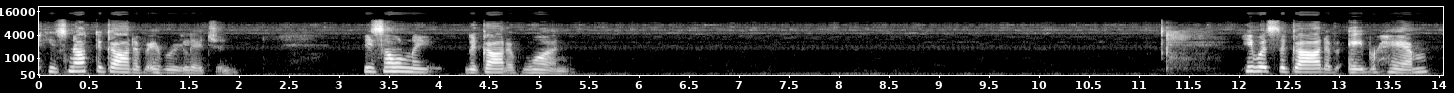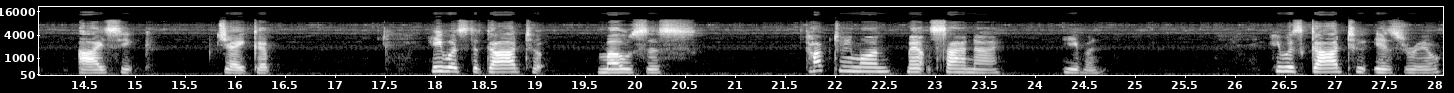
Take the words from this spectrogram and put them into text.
He's not the God of every religion. He's only the God of one. He was the God of Abraham, Isaac, Jacob. He was the God to Moses. Talk to him on Mount Sinai, even. He was God to Israel.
